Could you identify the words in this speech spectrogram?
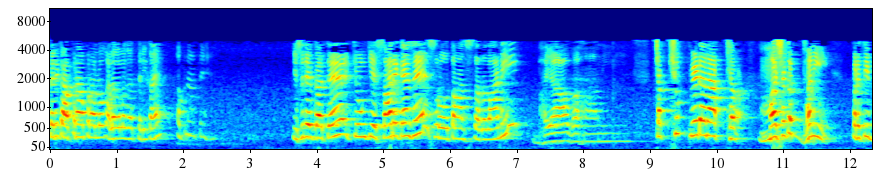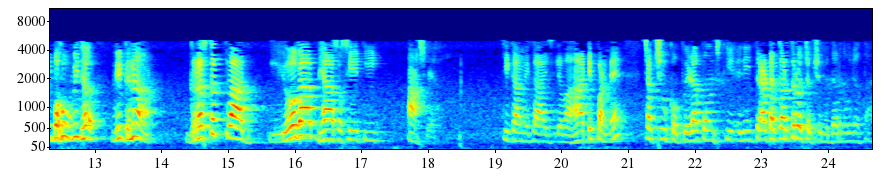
तरीका अपना अपना लोग अलग अलग तरीकाएँ अपनाते हैं। इसलिए कहते हैं, क्योंकि सारे कैसे हैं? श्रोता सर्वाणी भयावहानी। चक्षु पीड़नाख्य मशक ध्वनि प्रति बहुविध विघ्न ग्रस्तवाद योगाभ्यास से आशय टीका में कहा, इसलिए वहाँ टिप्पण में चक्षु को पीड़ा पहुँचती है। यदि त्राटक करते रहो, चक्षु में दर्द हो जाता है।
